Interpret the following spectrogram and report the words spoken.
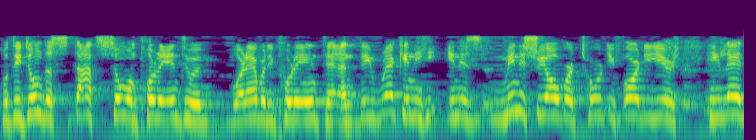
but they done the stats. Someone put it into it, whatever they put it into, and they reckon he, in his ministry over 30, 40 years, he led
